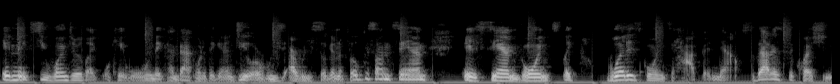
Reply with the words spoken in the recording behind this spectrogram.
it makes you wonder, like, okay, well, when they come back, what are they going to do? Are we are we still going to focus on Sam? Is Sam going to like what is going to happen now? So that is the question.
